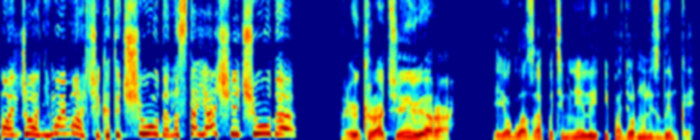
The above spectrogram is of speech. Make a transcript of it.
Мой Джонни, мой мальчик, это чудо, настоящее чудо!» «Прекрати, Вера!» Ее глаза потемнели и подернулись дымкой.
